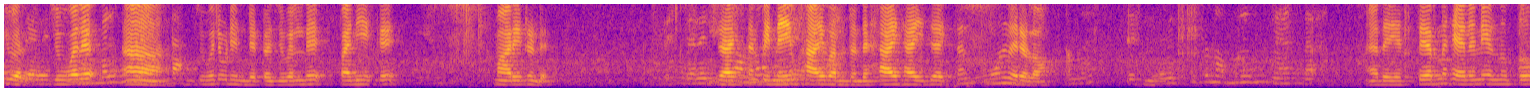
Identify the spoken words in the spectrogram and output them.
ജുവൽ ജുവൽ ആ. ജുവൽ ഇവിടെ ഉണ്ട് കേട്ടോ ജുവലിന്റെ പനിയൊക്കെ മാറിയിട്ടുണ്ട്. ജാക്സൺ പിന്നെയും ഹായ് പറഞ്ഞിട്ടുണ്ട്. Hi hi Jackson. മൂന്ന് പേരുള്ളോ? അതെ എസ്തേറിന് ഹേലനെയൊന്നും ഇപ്പോൾ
